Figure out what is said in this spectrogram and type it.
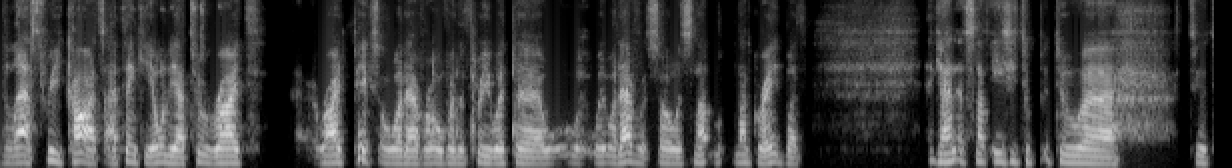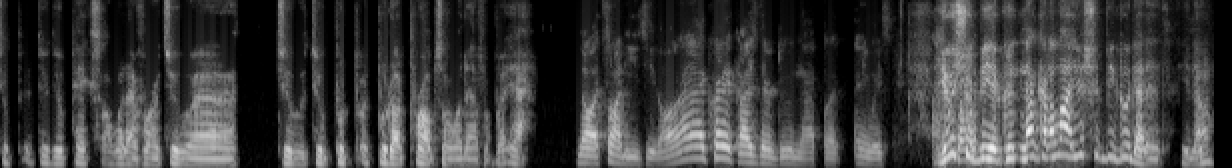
the last three cards, I think he only had two right right picks or whatever over the three with uh, with, whatever. So it's not not great, but again, it's not easy to to uh, to to to do picks or whatever or to uh, to to put put out props or whatever. But yeah, no, it's not easy though. I credit guys they're doing that, but anyways, you should be a good. Not gonna lie, you should be good at it. You know.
